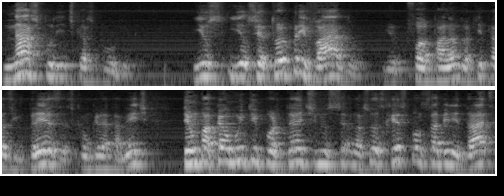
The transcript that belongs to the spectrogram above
nas políticas públicas. E o, e o setor privado, falando aqui para as empresas concretamente, tem um papel muito importante nas suas responsabilidades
